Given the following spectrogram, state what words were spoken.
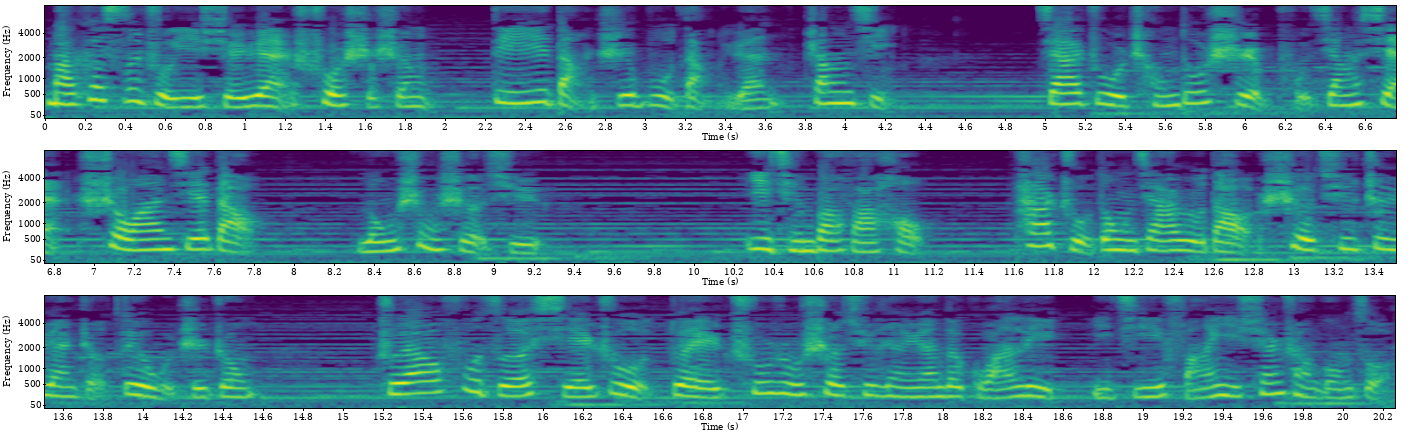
马克思主义学院硕士生、第一党支部党员张景，家住成都市蒲江县寿安街道龙盛社区。疫情爆发后，他主动加入到社区志愿者队伍之中。主要负责协助对出入社区人员的管理以及防疫宣传工作，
